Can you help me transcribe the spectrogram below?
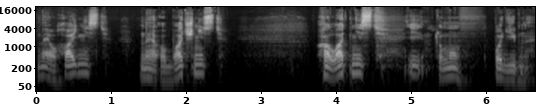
неохайність, необачність, халатність і тому подібне.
